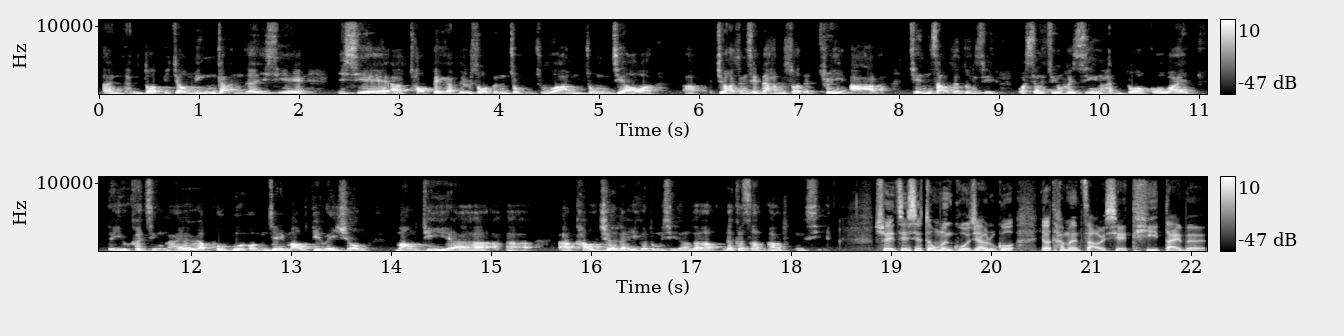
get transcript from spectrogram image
嗯很多比较敏感的一些一些呃 topic 啊，比如说我们种族啊、宗教啊啊，就好像现在他们说的 three R 了，减少这东西，我相信会吸引很多国外的游客进来，要普布我们这里 multi racial multi 呃呃啊 culture 的一个东西，那个那个是很好的东西。所以这些东盟国家如果要他们找一些替代的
